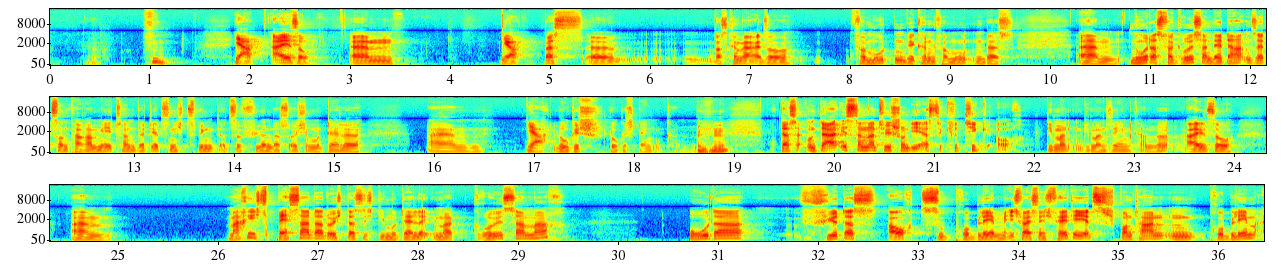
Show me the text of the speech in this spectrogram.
Ja, also, ähm, ja, was, ähm, was können wir also vermuten? Wir können vermuten, dass ähm, nur das Vergrößern der Datensätze und Parametern wird jetzt nicht zwingend dazu führen, dass solche Modelle ähm, ja, logisch, logisch denken können. Das, und da ist dann natürlich schon die erste Kritik auch, die man, die man sehen kann. Ne? Also, ähm, mache ich es besser dadurch, dass ich die Modelle immer größer mache? Oder führt das auch zu Problemen? Ich weiß nicht, fällt dir jetzt spontan ein Problem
